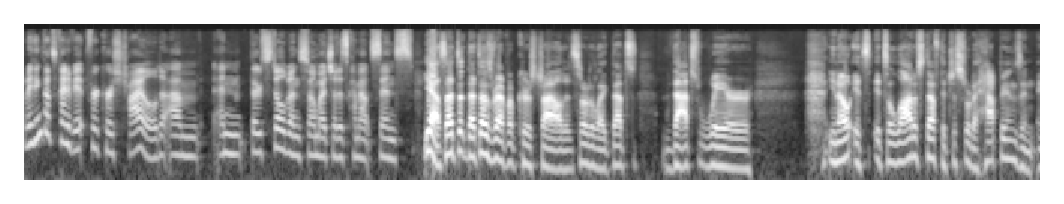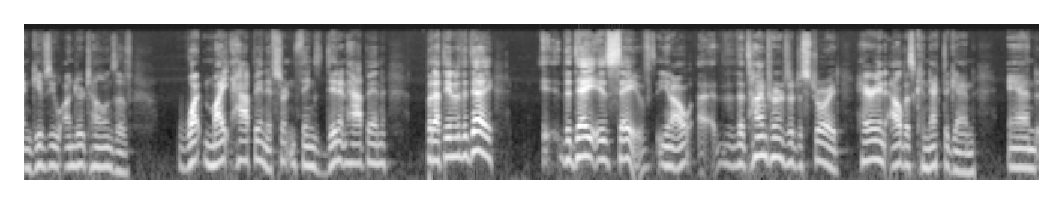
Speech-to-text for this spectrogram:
But I think that's kind of it for Cursed Child. Um, and there's still been so much that has come out since. Yes, that that does wrap up Cursed Child. It's sort of like that's that's where you know it's it's a lot of stuff that just sort of happens and, and gives you undertones of what might happen if certain things didn't happen. But at the end of the day, the day is saved. You know, uh, the time turners are destroyed. Harry and Albus connect again, and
